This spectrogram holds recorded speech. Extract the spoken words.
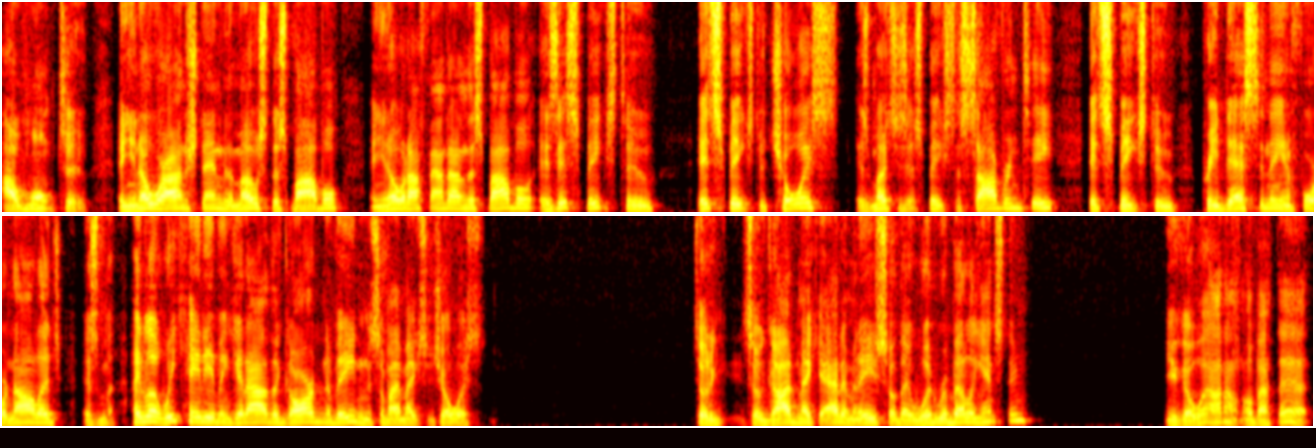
I want to. And you know where I understand the most? This Bible. And you know what I found out in this Bible? Is it speaks to it speaks to choice as much as it speaks to sovereignty. It speaks to predestiny and foreknowledge. As, hey, look, we can't even get out of the Garden of Eden and somebody makes a choice. So, to, so God make Adam and Eve so they would rebel against him? You go, well, I don't know about that.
